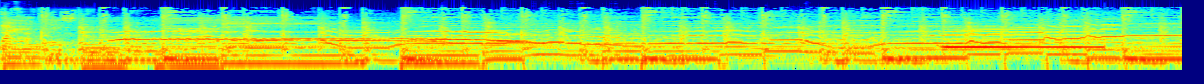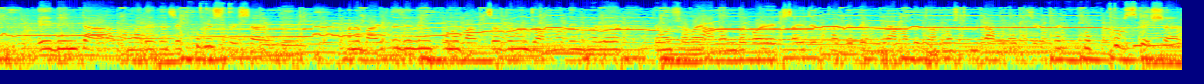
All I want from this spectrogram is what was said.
দেখো। এই দিনটা আমাদের কাছে খুবই স্পেশাল দিন। মানে বাড়িতে যেন কোনো বাচ্চার যেমন জন্মদিন হলে যেমন সবাই আনন্দ করে এক্সাইটেড থাকে, তেমনি আমাদের জন্মাষ্টমীটা আমাদের কাছে খুব খুব খুব স্পেশাল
